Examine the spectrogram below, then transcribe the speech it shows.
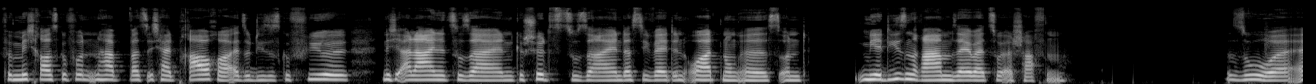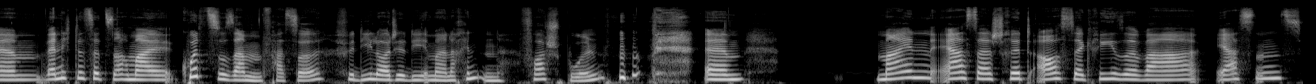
für mich rausgefunden habe, was ich halt brauche. Also dieses Gefühl, nicht alleine zu sein, geschützt zu sein, dass die Welt in Ordnung ist und mir diesen Rahmen selber zu erschaffen. So, ähm, wenn ich das jetzt noch mal kurz zusammenfasse für die Leute, die immer nach hinten vorspulen, ähm, mein erster Schritt aus der Krise war erstens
